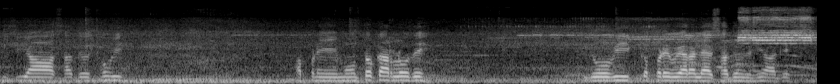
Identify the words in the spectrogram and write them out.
ਤੁਸੀਂ ਆ ਸਕਦੇ ਹੋ ਇੱਥੋਂ ਵੀ, ਆਪਣੇ ਮੋਂਟੋ ਕਾਰਲੋ ਦੇ, ਜੋ ਵੀ ਕੱਪੜੇ ਵਗੈਰਾ ਲੈ ਸਕਦੇ ਹੋ ਤੁਸੀਂ ਆ ਕੇ।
